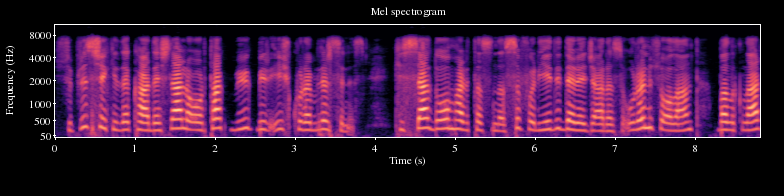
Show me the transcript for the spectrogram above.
Sürpriz şekilde kardeşlerle ortak büyük bir iş kurabilirsiniz. Kişisel doğum haritasında 0-7 derece arası Uranüs olan balıklar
